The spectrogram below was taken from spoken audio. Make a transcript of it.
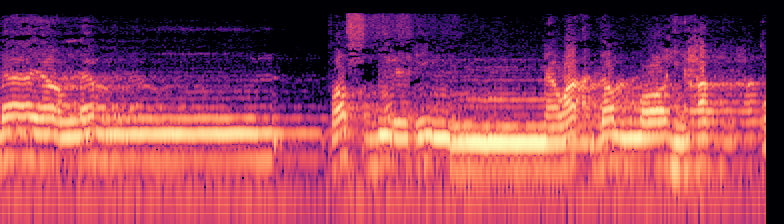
لَا يَعْلَمُونَ فَاصْبِرْ إِنَّ وَعْدَ اللَّهِ حَقٌّ ۖ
